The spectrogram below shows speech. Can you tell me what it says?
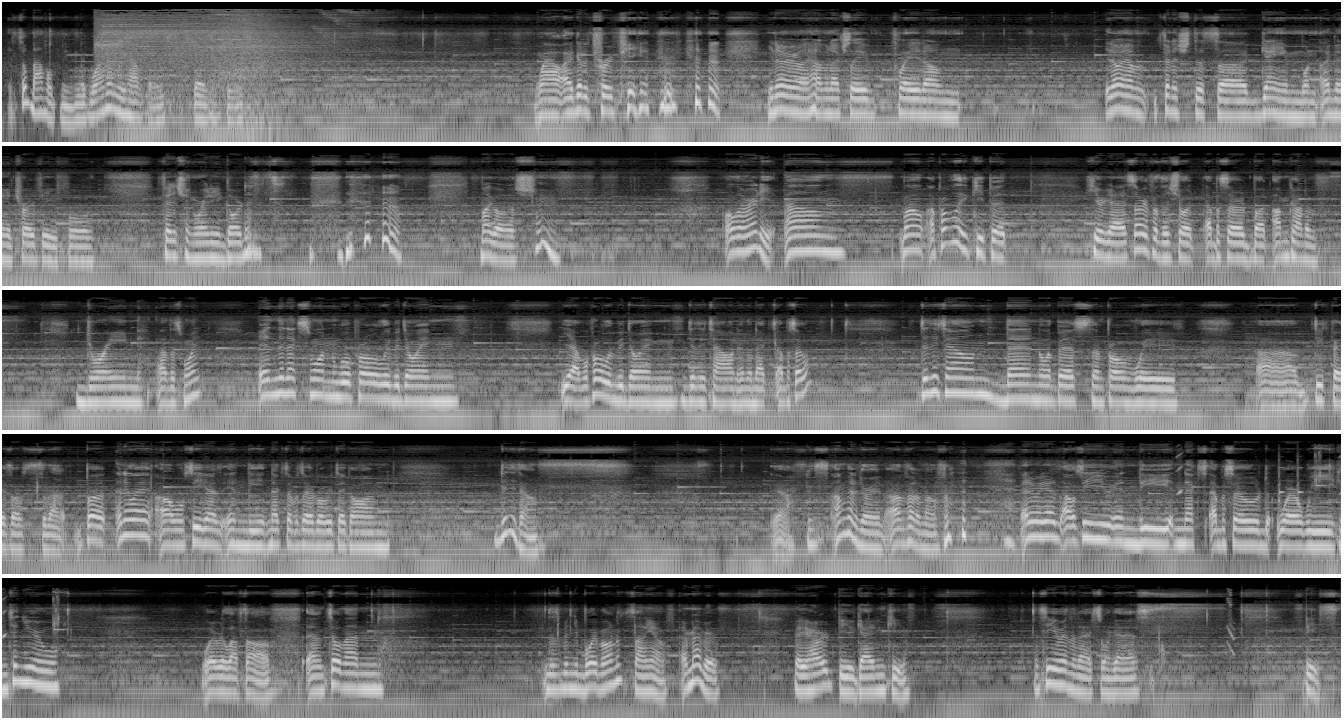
It still baffled me. Like, why don't we have those guys and figures? Wow, I got a trophy. you know, I haven't actually played, um... You know, I haven't finished this, uh, game when I get a trophy for finishing Radiant Gardens. My gosh. Hmm. Alrighty, um... Well, I'll probably keep it here, guys. Sorry for the short episode, but I'm kind of drained at this point. In the next one, we'll probably be doing... Yeah, we'll probably be doing Disney Town in the next episode. Disney Town, then Olympus, then probably uh, Deep Space after that. But anyway, I will see you guys in the next episode where we take on Disney Town. Yeah, I'm gonna join. I've had enough. anyway, guys, I'll see you in the next episode where we continue where we left off. And until then, this has been your boy Bonus signing off. And remember, may your heart be your guiding key. And see you in the next one, guys. Peace.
